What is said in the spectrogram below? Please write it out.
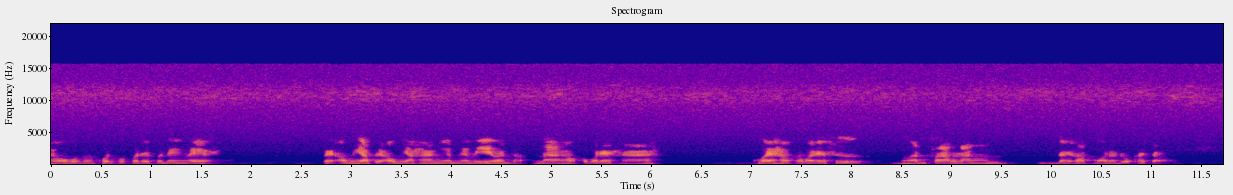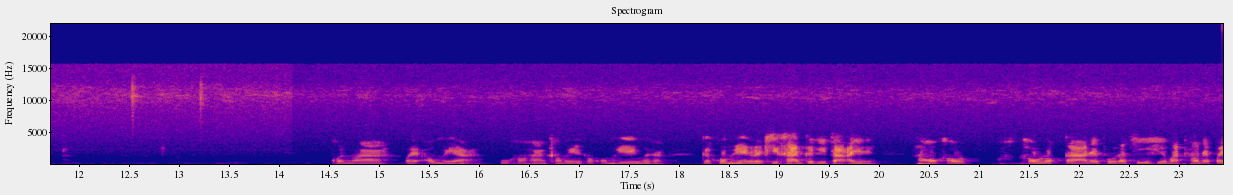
เฮาว่ามันคนพบประเด็นประเด็นเลยไปเอาเมียไปเอาเมียหางเงี้ยเมียมีวันเถอะหน้าเฮาก็ไม่ได้หาคุ้ยเฮาก็ไม่ได้ซื้อเมื่อสามหลังได้รับมรดกข้าเจ้า คนว่าไปเอาเมียผู้เขาหางเขาไม่เขาคมเหงมาสั่งก็คมเหงแล้วขี่ข้านขึ้นขี่ตายเนี่ยเฮาเขาเขาลกกาได้ผู้ละซีซีมัดเท่าได้แป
